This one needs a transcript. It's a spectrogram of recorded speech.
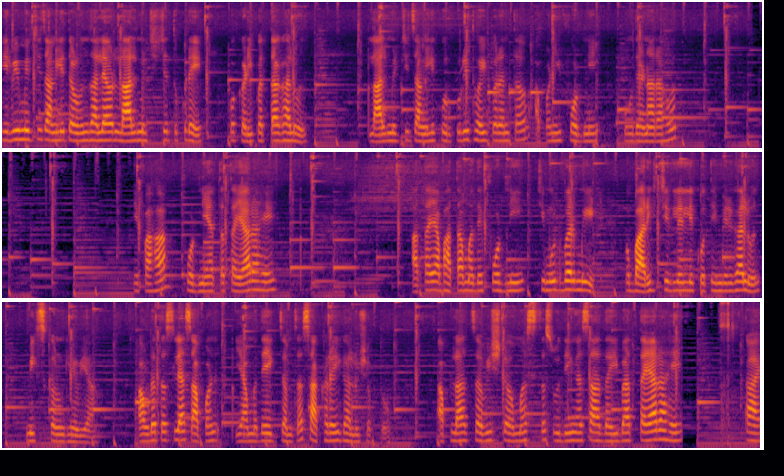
हिरवी मिरची चांगली तळून झाल्यावर लाल मिरचीचे तुकडे व कढीपत्ता घालून लाल मिरची चांगली कुरकुरीत होईपर्यंत आपण ही फोडणी होऊ देणार आहोत. हे पहा फोडणी आता तयार आहे. आता या भातामध्ये फोडणी चिमूटभर मीठ व बारीक चिरलेली कोथिंबीर घालून मिक्स करून घेऊया. आवडत असल्यास आपण यामध्ये एक चमचा साखरही घालू शकतो. आपला चविष्ट मस्त सुदिंग असा दहीभात तयार आहे. काय?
